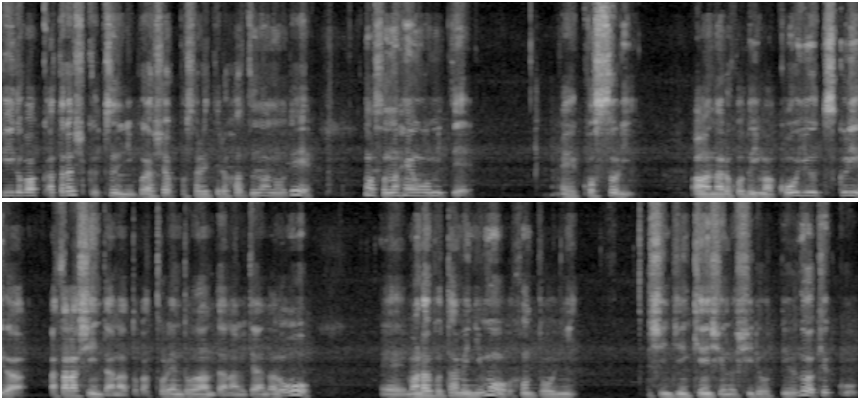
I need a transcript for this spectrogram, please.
ィードバック、新しく常にブラッシュアップされてるはずなので、まあ、その辺を見て、えー、こっそり、ああ、なるほど、今こういう作りが新しいんだなとか、トレンドなんだなみたいなのを、えー、学ぶためにも、本当に新人研修の資料っていうのは結構、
